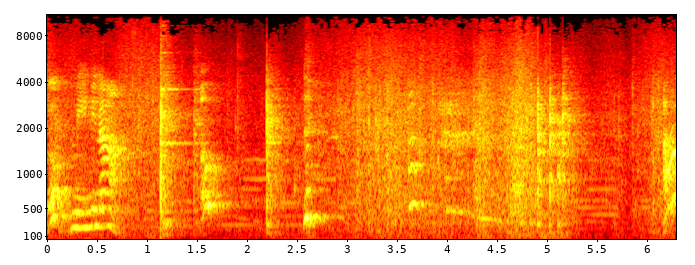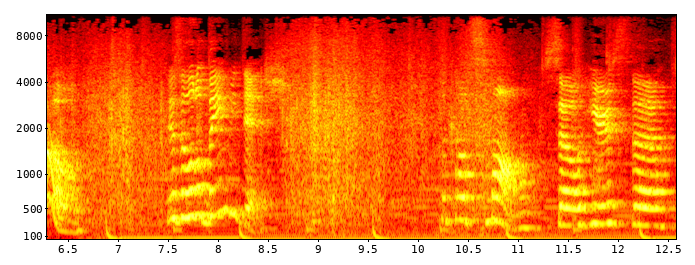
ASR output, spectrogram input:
Oh, maybe not. Oh. oh, there's a little baby dish. Look how small. So here's the,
